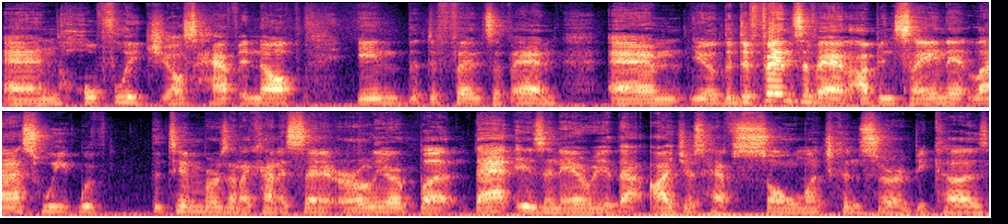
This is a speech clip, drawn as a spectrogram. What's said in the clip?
and hopefully just have enough in the defensive end. And you know, the defensive end, I've been saying it last week with the Timbers, and I kind of said it earlier, but that is an area that I just have so much concern because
